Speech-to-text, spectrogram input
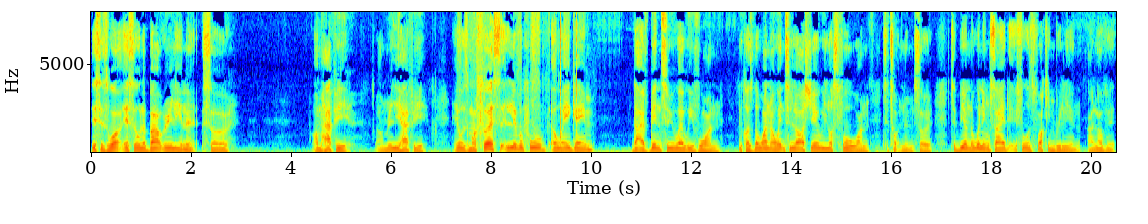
this is what it's all about really, isn't it? So I'm happy. I'm really happy. It was my first Liverpool away game that I've been to where we've won. Because the one I went to last year, we lost 4 1 to Tottenham. So to be on the winning side, it feels fucking brilliant. I love it.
